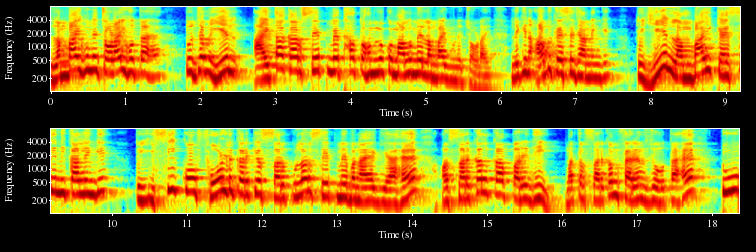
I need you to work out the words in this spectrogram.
लंबाई गुने चौड़ाई होता है। तो जब ये आयताकार शेप में था तो हम लोग को मालूम है लंबाई गुने चौड़ाई। लेकिन अब कैसे जानेंगे? तो ये लंबाई कैसे निकालेंगे? तो इसी को फोल्ड करके सर्कुलर शेप में बनाया गया है और सर्कल का परिधि मतलब सरकम जो होता है, टू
